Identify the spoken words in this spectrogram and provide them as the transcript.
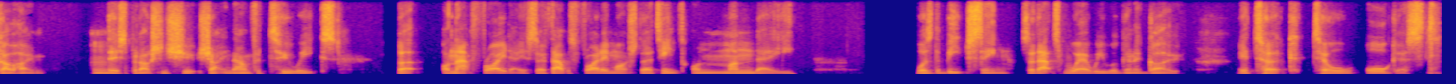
Go home. Mm. This production shoot shutting down for two weeks. But on that Friday, so if that was Friday, March 13th, on Monday was the beach scene. So that's where we were going to go. It took till August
